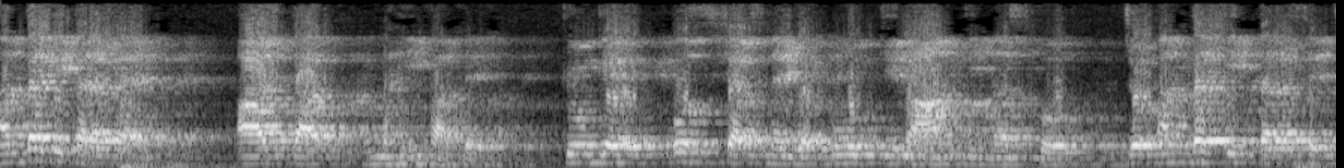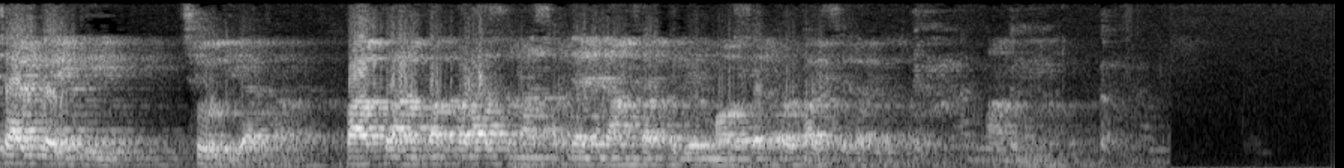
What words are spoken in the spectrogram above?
अंदर की तरफ़ है, आज तक नहीं खाते। क्योंकि उस शख्स ने यकूब की रान की नस को, जो अंदर की तरफ़ से चढ़ गई थी, छू दिया था। पाक का पढ़ा सुना समझा नाम सबके लिए मौसर और आमीन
